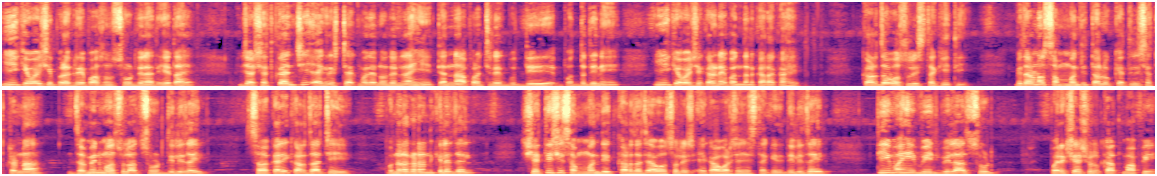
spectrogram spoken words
ई के वाय सी प्रक्रियेपासून सूट देण्यात येत आहे. ज्या शेतकऱ्यांची ॲग्रिस्टॅकमध्ये नोंदणी नाही त्यांना प्रचलित बुद्धी पद्धतीने ई के वाय सी करणे बंधनकारक आहे. कर्ज वसुली स्थगिती. मित्रांनो संबंधित तालुक्यातील शेतकऱ्यांना जमीन महसुलात सूट दिली जाईल. सहकारी कर्जाचे पुनर्गठन केले जाईल. शेतीशी संबंधित कर्जाच्या वसुलीस एका वर्षाची स्थगिती दिली जाईल. तिमाही वीज बिलात सूट परीक्षा शुल्कात माफी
